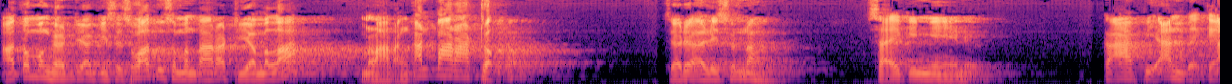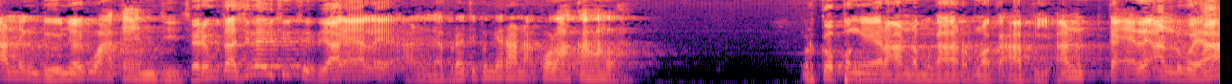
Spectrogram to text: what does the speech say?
atau menghendaki sesuatu sementara dia melarang kan paradok. Jadi ahli sunnah, saya ingin ini keapian baik keaning dunia itu akeh. Jadi mutazilah jujur ya elekan. berarti pengiran anak kolah kalah. Mergo pangeran ngarepno keapian, keelekan luwe ha.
